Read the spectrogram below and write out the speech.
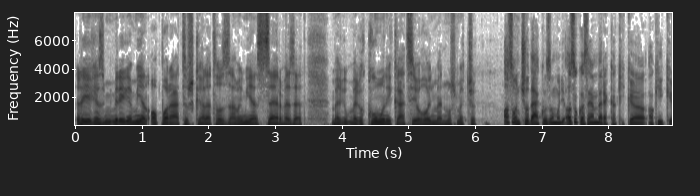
régen, ez, régen milyen apparátus kellett hozzá, meg milyen szervezet, meg, meg a kommunikáció hogy ment, most meg csak azon csodálkozom, hogy azok az emberek, akik, akik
